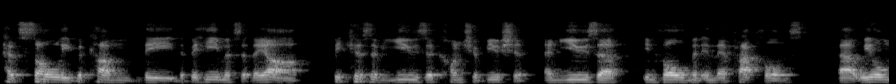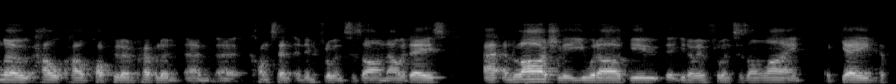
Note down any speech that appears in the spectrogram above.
have solely become the, the behemoths that they are because of user contribution and user involvement in their platforms. Uh, we all know how, how popular and prevalent um, uh, content and influencers are nowadays. Uh, and largely, you would argue that, you know, influencers online, again, have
